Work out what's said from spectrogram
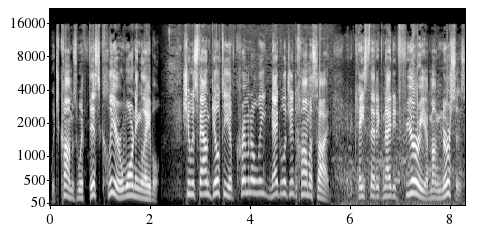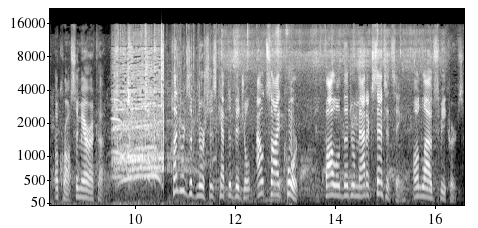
which comes with this clear warning label. She was found guilty of criminally negligent homicide in a case that ignited fury among nurses across America. Hundreds of nurses kept a vigil outside court and followed the dramatic sentencing on loudspeakers.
